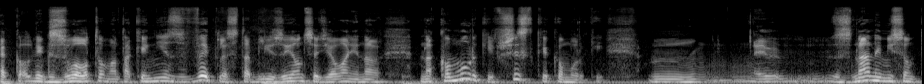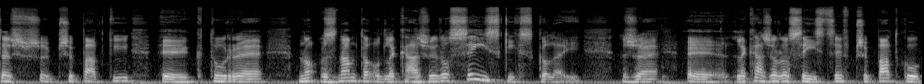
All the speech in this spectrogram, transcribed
Jakkolwiek złoto ma takie niezwykle stabilizujące działanie na, na komórki, wszystkie komórki. Mm, y, znane mi są też przypadki, y, które, no, znam to od lekarzy rosyjskich z kolei, że y, lekarze rosyjscy w przypadku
